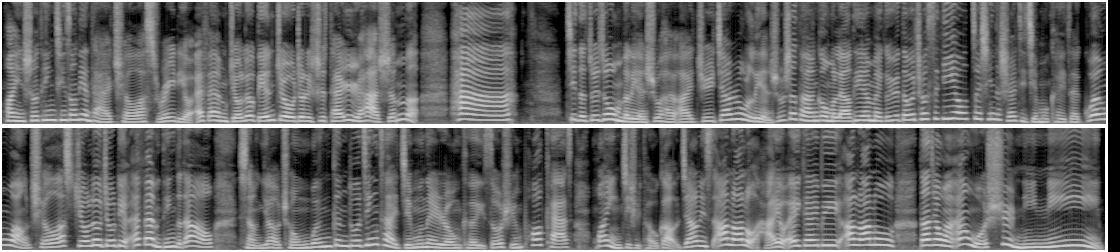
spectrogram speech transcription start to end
欢迎收听轻松电台 Chillus Radio FM 九六点九，这里是台日哈什么哈。记得追踪我们的脸书还有 IG，加入脸书社团跟我们聊天，每个月都会抽 CD 哦。最新的十二集节目可以在官网 Chillus 九六九点 FM 听得到。想要重温更多精彩节目内容，可以搜寻 Podcast。欢迎继续投稿 j a n i c e 阿鲁阿鲁，还有 AKB 阿鲁阿鲁。大家晚安，我是妮妮。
